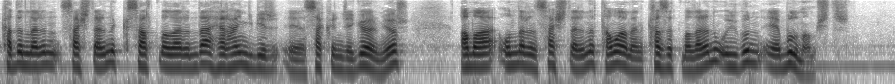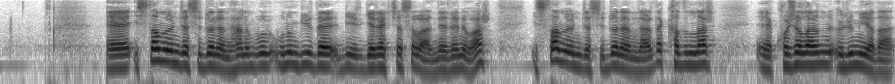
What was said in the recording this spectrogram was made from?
kadınların saçlarını kısaltmalarında herhangi bir e, sakınca görmüyor. Ama onların saçlarını tamamen kazıtmalarını uygun e, bulmamıştır. Ee, İslam öncesi dönem, hani bu, bunun bir de bir gerekçesi var, nedeni var. İslam öncesi dönemlerde kadınlar e, kocalarının ölümü ya da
